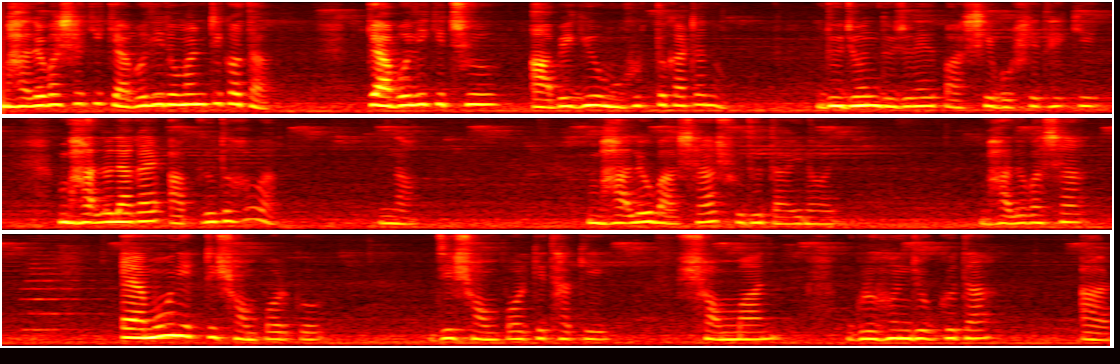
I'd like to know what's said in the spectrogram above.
ভালোবাসা কি কেবলই রোমান্টিকতা? কেবলই কিছু আবেগীয় মুহূর্ত কাটানো? দুজন দুজনের পাশে বসে থেকে ভালো লাগায় আপ্লুত হওয়া? না। ভালোবাসা শুধু তাই নয়। ভালোবাসা এমন একটি সম্পর্ক যে সম্পর্কে থাকে সম্মান, গ্রহণযোগ্যতা আর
